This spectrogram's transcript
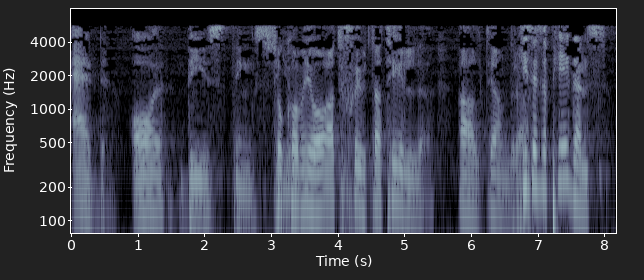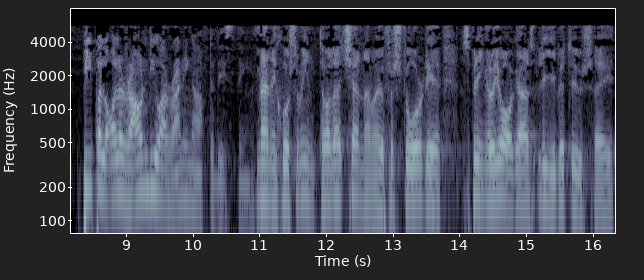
add all these things Så to you. kommer jag att skjuta till allt det andra. He says the pagans, people all around you are running after these things. Människor som inte har lärt känna mig och förstår det, springer och jagar livet ur sig.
